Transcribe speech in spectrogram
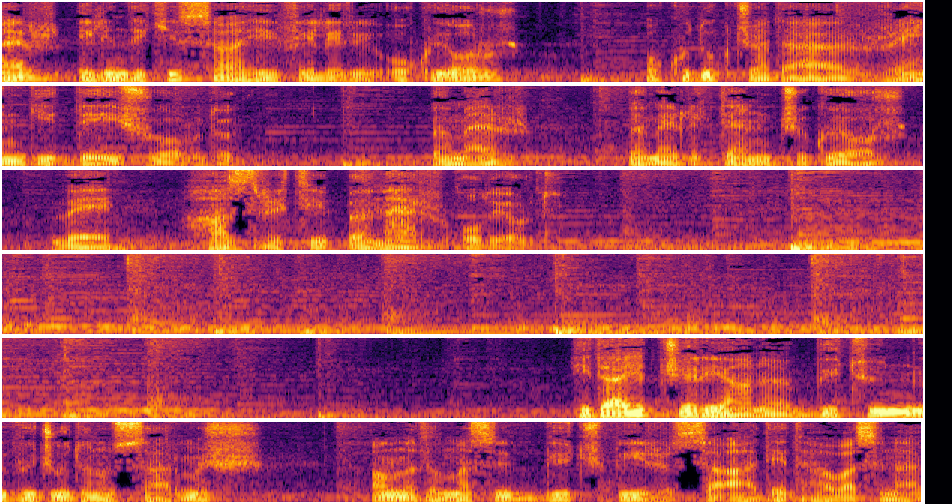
Ömer elindeki sahifeleri okuyor, okudukça da rengi değişiyordu. Ömer, Ömerlikten çıkıyor ve Hazreti Ömer oluyordu. Hidayet cereyanı bütün vücudunu sarmış, anlatılması güç bir saadet havasına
